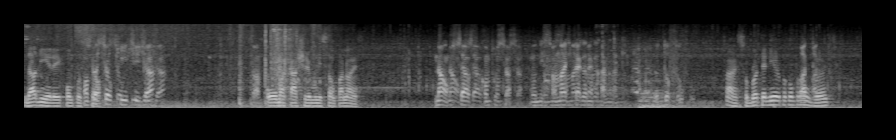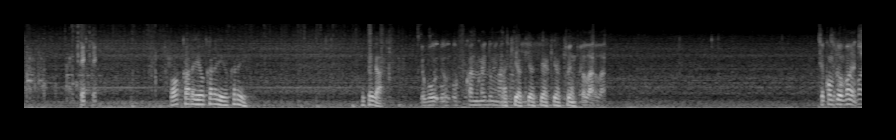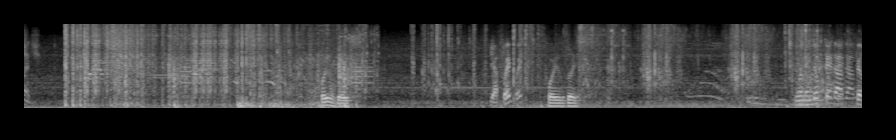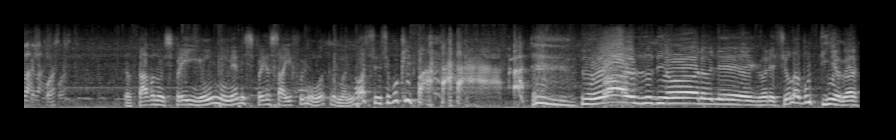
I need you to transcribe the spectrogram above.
Dá dinheiro aí, compra o Compra céu. o seu kit já. Tá. Ou uma caixa de munição pra nós. Não, Celso, compra o Celso. Munição nós pega no caminho aqui. Eu tô full. Ah, sobrou até dinheiro pra comprar um vante. Tem, tem. Ó o cara aí, ó o cara aí, ó o cara aí. Vou pegar. Eu vou, eu vou ficar no meio do mato. Aqui, aqui, aqui, aqui, aqui, Tô indo pra lá. Você comprou vante? Foi os dois. Já foi? Foi. Foi os dois. Não nem deu pegar pelas costas. Eu tava no spray em um, no mesmo spray eu saí e fui no outro, mano. Nossa, isso eu vou clipar. Nossa senhora, moleque. Parecia um labutinho agora.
